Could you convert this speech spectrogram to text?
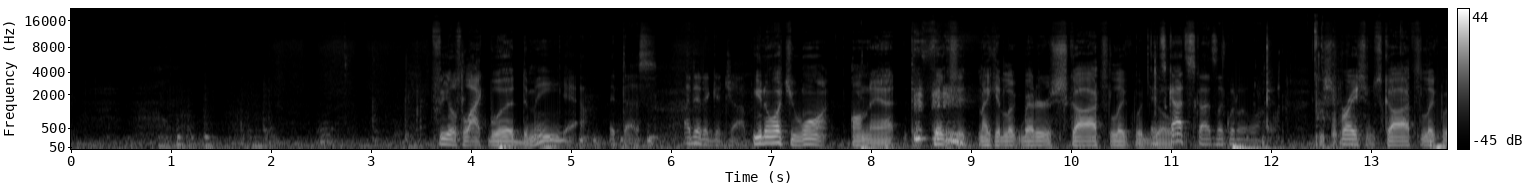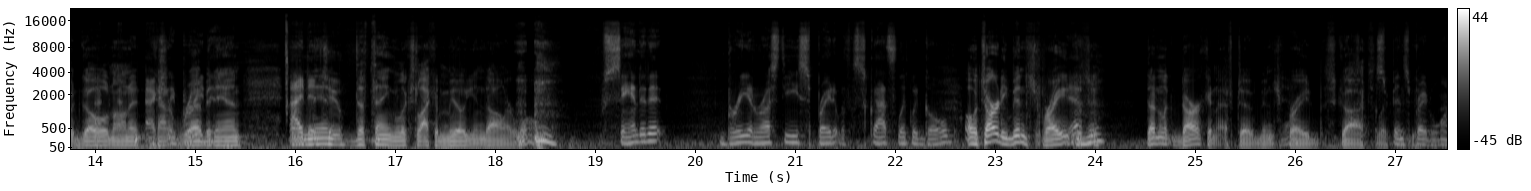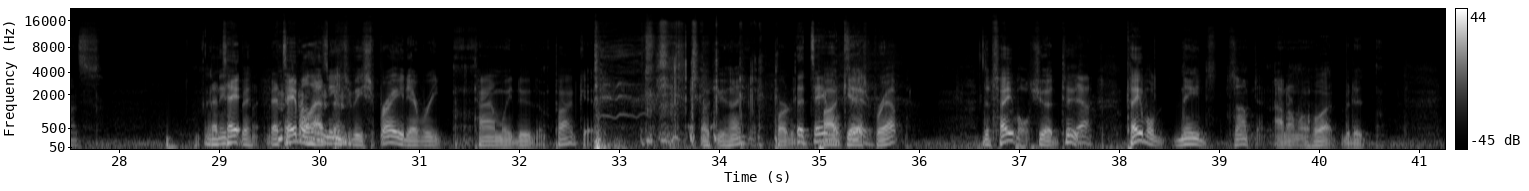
Feels like wood to me. Yeah, it does. I did a good job. You know what you want on that to fix it, make it look better is Scott's liquid gold. It's got Scott's liquid oil on it. You spray some Scott's liquid gold on it and kind Actually, of rub it did. in. I and did then too. The thing looks like a million dollar wall. Sanded it. Bree and Rusty sprayed it with Scott's liquid gold. oh, it's already been sprayed. Yeah. Mhm. Doesn't look dark enough to have been sprayed with Scott's It's liquid. been sprayed once. It That needs ta- to be- that table probably has needs been. to be sprayed every time we do the podcast. Don't you think? Part of The the, table, podcast too. prep. The table should too. Yeah. Table needs something. I don't know what, but it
